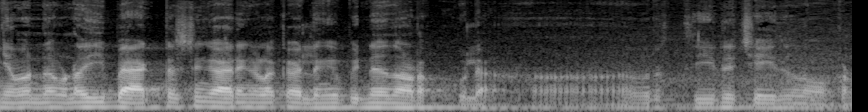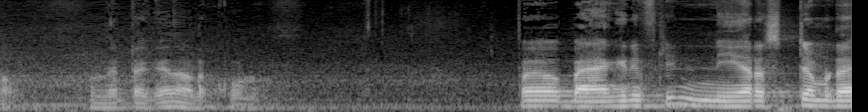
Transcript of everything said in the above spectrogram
ഞാൻ പറഞ്ഞ നമ്മുടെ ഈ ബാക്ക് ടെസ്റ്റും കാര്യങ്ങളൊക്കെ അല്ലെങ്കിൽ പിന്നെ നടക്കില്ല വൃത്തിയിൽ ചെയ്ത് നോക്കണം. എന്നിട്ടൊക്കെ നടക്കുള്ളൂ. ഇപ്പോൾ ബാങ്ക് നിഫ്റ്റി നിയറസ്റ്റ് നമ്മുടെ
